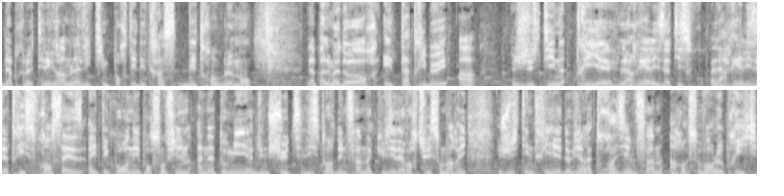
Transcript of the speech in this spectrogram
D'après le télégramme, la victime portait des traces d'étranglement. La Palme d'Or est attribuée à Justine Triet, la réalisatrice, française, a été couronnée pour son film Anatomie d'une chute, l'histoire d'une femme accusée d'avoir tué son mari. Justine Triet devient la troisième femme à recevoir le prix.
